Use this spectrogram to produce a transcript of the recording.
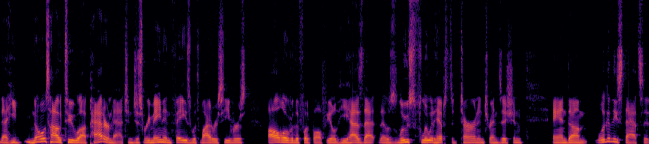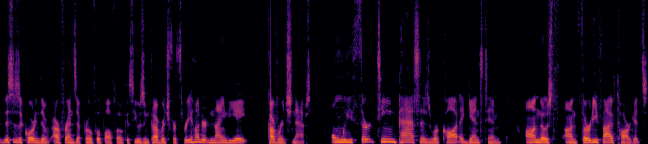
that he knows how to uh, pattern match and just remain in phase with wide receivers all over the football field. He has that those loose, fluid hips to turn and transition. And um, look at these stats. This is according to our friends at Pro Football Focus. He was in coverage for 398 coverage snaps. Only 13 passes were caught against him on those on 35 targets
